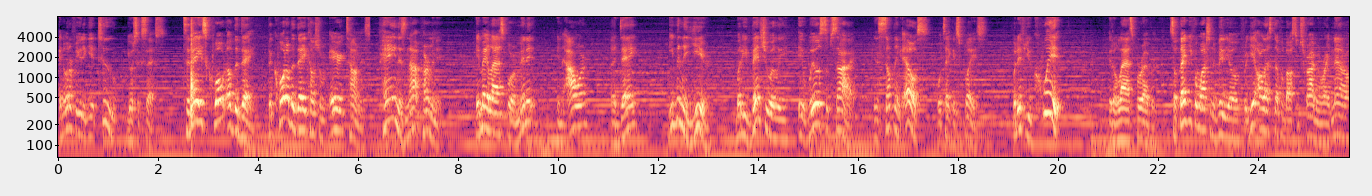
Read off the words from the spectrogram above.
in order for you to get to your success. Today's quote of the day. The quote of the day comes from Eric Thomas. Pain is not permanent. It may last for a minute, an hour, a day, even a year, but eventually it will subside and something else will take its place. But if you quit, it'll last forever. So thank you for watching the video. Forget all that stuff about subscribing right now.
